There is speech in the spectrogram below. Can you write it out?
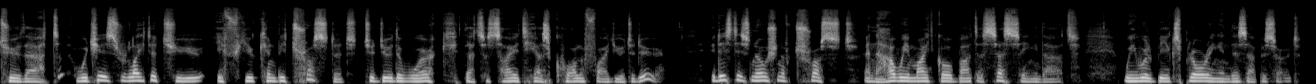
to that, which is related to if you can be trusted to do the work that society has qualified you to do. It is this notion of trust and how we might go about assessing that we will be exploring in this episode.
